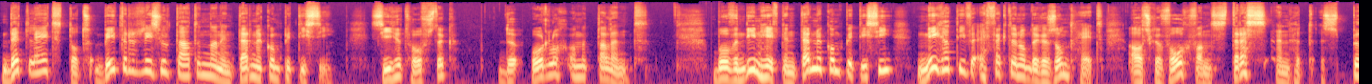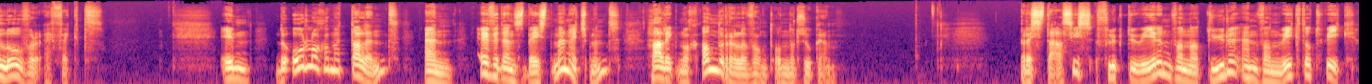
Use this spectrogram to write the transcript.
Dit leidt tot betere resultaten dan interne competitie. Zie het hoofdstuk De oorlog om het talent. Bovendien heeft interne competitie negatieve effecten op de gezondheid als gevolg van stress en het spillover-effect. In De oorlog om het talent en Evidence-based management haal ik nog ander relevant onderzoek aan. Prestaties fluctueren van nature en van week tot week.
